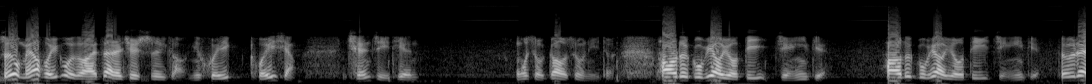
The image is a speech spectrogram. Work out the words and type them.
所以我们要回过头来再来去思考，你回回想前几天我所告诉你的，好的股票有低减一点，好的股票有低减一点，对不对？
